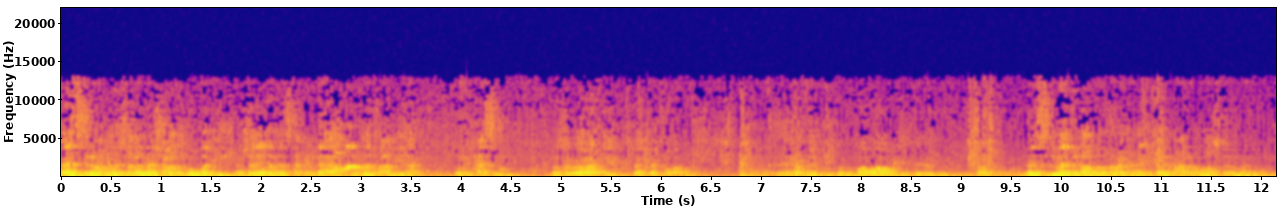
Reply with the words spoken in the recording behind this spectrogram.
بس لو إحنا ما اشتغلناش على القوة دي مش هنقدر نستغلها ونطلع بيها ونتحسن بيها. Eh. بس دلوقتي الأفضل طبعا إن إحنا نتكلم على معسكر آه،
